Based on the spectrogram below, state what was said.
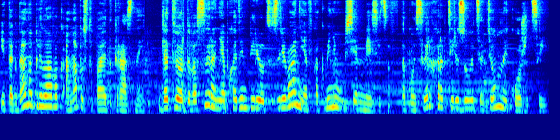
и тогда на прилавок она поступает красной. Для твердого сыра необходим период созревания в как минимум 7 месяцев. Такой сыр характеризуется темной кожицей.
